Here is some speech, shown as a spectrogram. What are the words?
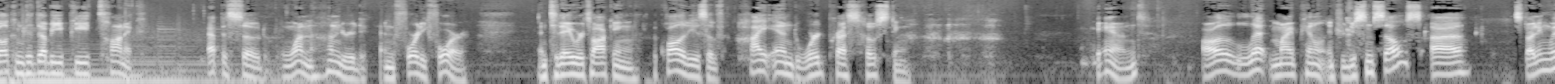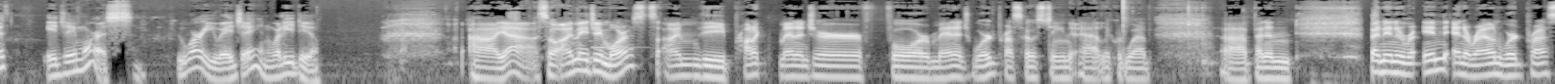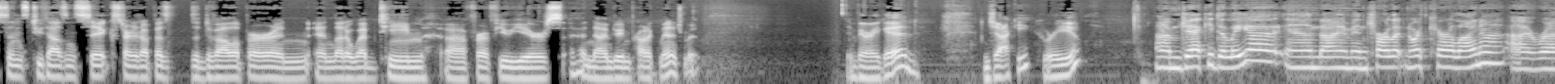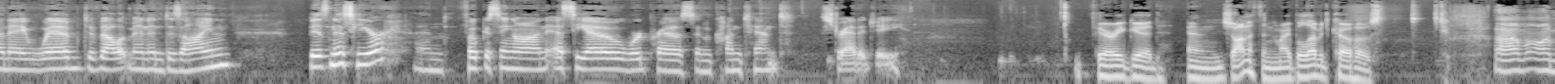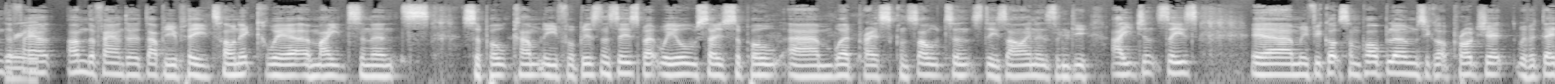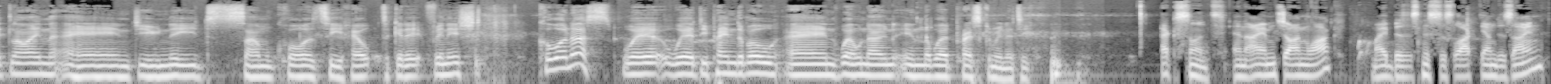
Welcome to WP Tonic, episode 144. And today we're talking the qualities of high end WordPress hosting. And I'll let my panel introduce themselves, uh, starting with AJ Morris. Who are you, AJ, and what do you do? Uh, yeah, so I'm AJ Morris. I'm the product manager for managed WordPress hosting at Liquid Web. Uh, been in been in, in and around WordPress since 2006. Started up as a developer and and led a web team uh, for a few years, and now I'm doing product management. Very good, Jackie. Who are you? I'm Jackie D'Elia, and I'm in Charlotte, North Carolina. I run a web development and design business here and focusing on SEO, WordPress, and content strategy. Very good. And Jonathan, my beloved co-host. Um, I'm the found, I'm the founder of WP Tonic. We're a maintenance support company for businesses, but we also support um, WordPress consultants, designers, and agencies. Um, if you've got some problems, you've got a project with a deadline, and you need some quality help to get it finished, call on us. We're we're dependable and well known in the WordPress community. Excellent. And I am John Locke. My business is Lockdown Design.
